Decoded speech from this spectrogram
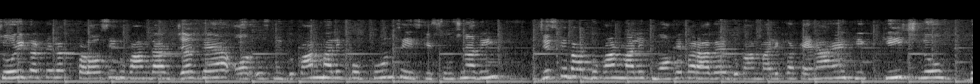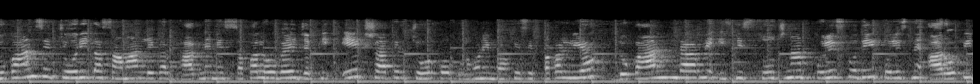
चोरी करते वक्त पड़ोसी दुकानदार जग गया और उसने दुकान मालिक को फ़ोन से इसकी सूचना दी। जिसके बाद दुकान मालिक मौके पर आ गए। दुकान मालिक का कहना है कि कीच लोग दुकान से चोरी का सामान लेकर भागने में सफल हो गए, जबकि एक शातिर चोर को उन्होंने मौके से पकड़ लिया। दुकानदार ने इसकी सूचना पुलिस को दी। पुलिस ने आरोपी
